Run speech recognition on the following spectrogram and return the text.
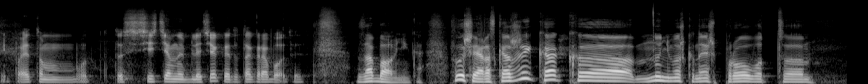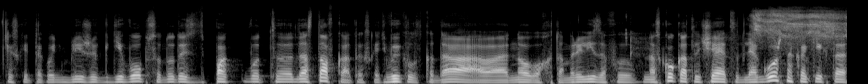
И поэтому вот эта системная библиотека это так работает. Забавненько. Слушай, а расскажи, как, э, ну, немножко, знаешь, про вот э, как сказать, такой ближе к DevOps, ну, то есть вот э, доставка, так сказать, выкладка, да, новых там релизов, насколько отличается для гошных каких-то,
